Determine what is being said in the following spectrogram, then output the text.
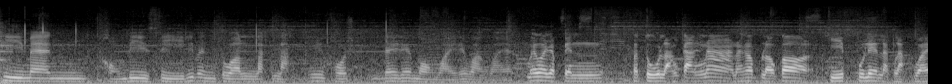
คีย์แมนของ BC ที่เป็นตัวหลักๆ ที่โค้ชได้ได้มองไว้ได้วางไว้ไม่ว่าจะเป็นประตูหลังกลางหน้านะครับ เราก็คีปผู้เล่นหลักๆ ไว้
